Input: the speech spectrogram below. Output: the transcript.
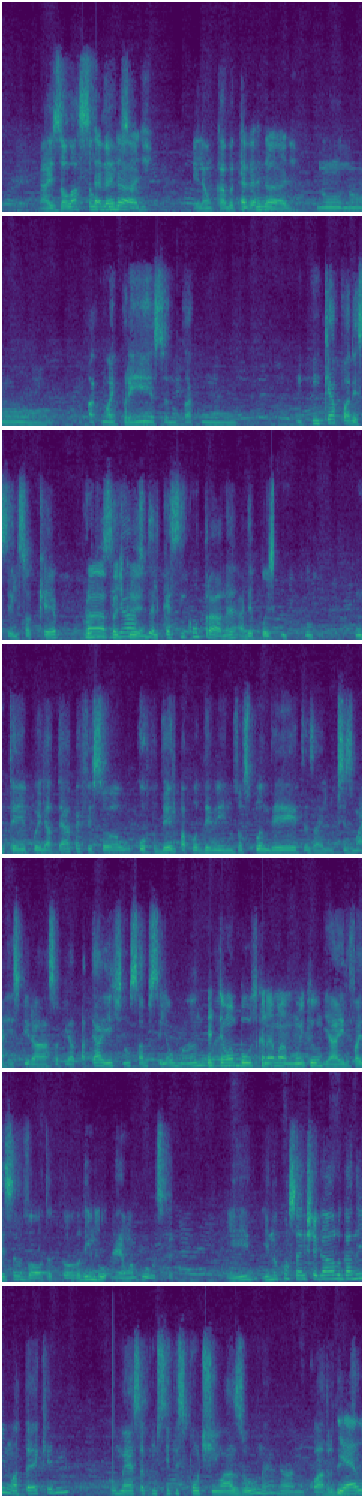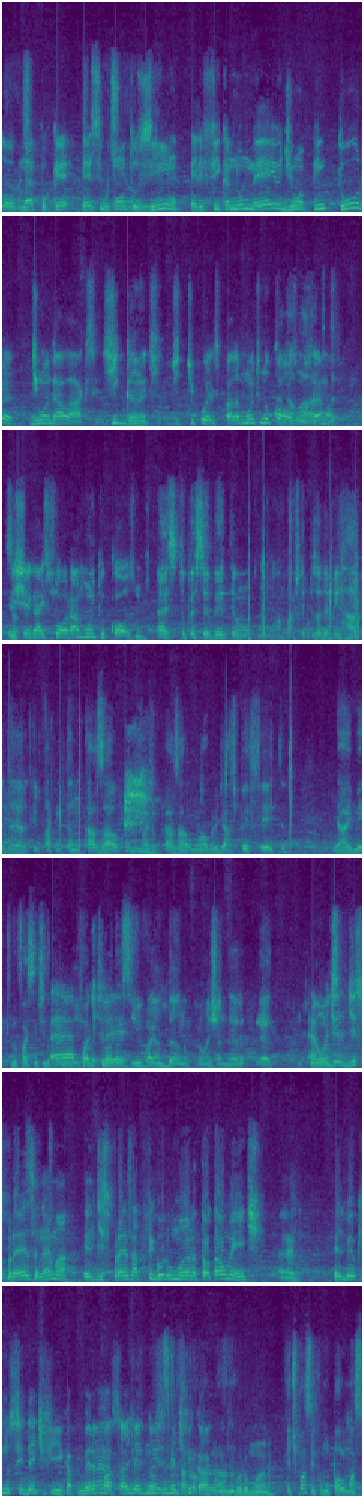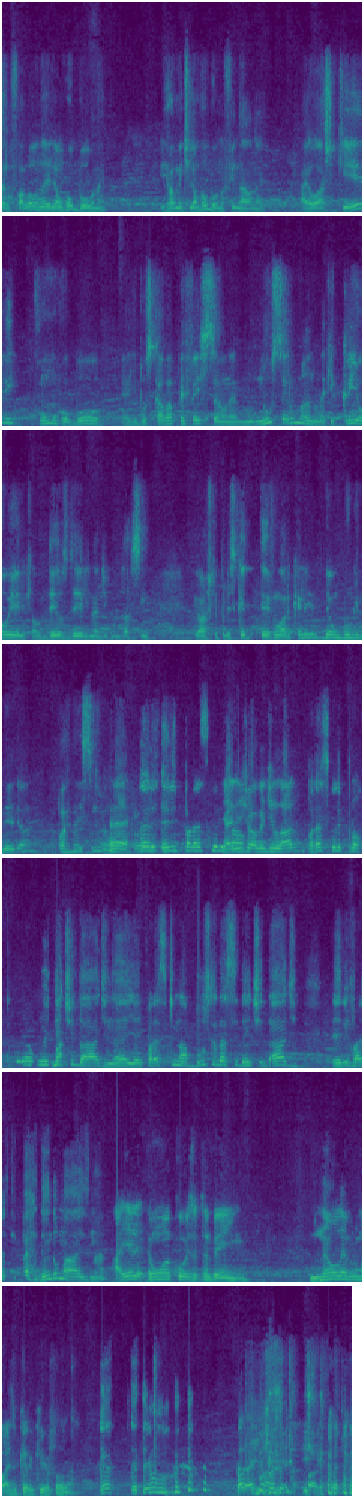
é a isolação é dele. É verdade. Sabe? Ele é um cabo que é verdade. Não, não, não, tá com a imprensa, não tá com. Não, não quer aparecer, ele só quer produzir ah, a arte dele, quer se encontrar, né? Aí depois, com, o tempo, ele até aperfeiçoa o corpo dele para poder ir nos outros planetas, aí ele não precisa mais respirar, só que até aí a gente não sabe se ele é humano. Ele tem é uma busca, né, mano? Muito. E aí ele faz essa volta toda em é uma busca. E, e não consegue chegar a lugar nenhum, até que ele começa com um simples pontinho azul, né, no quadro dele. E é louco, né, porque esse um pontozinho, ali. ele fica no meio de uma pintura de uma galáxia gigante. De, tipo, eles falam muito no cosmos, né, mano? Ele chega a explorar muito o cosmos. É, se tu perceber, tem um, uma parte do episódio é bem rápida, ela, que ele tá pintando um casal. Mas o casal é uma obra de arte perfeita. E aí meio que não faz sentido pra é, ele pode crer. assim e vai andando pra uma janela. É, é onde ele despreza, né, mano? Ele despreza a figura humana totalmente. É. Ele meio que não se identifica. A primeira é, passagem ele não é se identificar tá com a figura humana. Porque, tipo assim, como o Paulo Marcelo falou, né? Ele é um robô, né? E realmente ele é um robô no final, né? Aí eu acho que ele, como robô, ele buscava a perfeição, né? No, no ser humano, né? Que criou ele, que é o Deus dele, né? Digamos assim. Eu acho que por isso que teve uma hora que ele deu um bug nele, ó, rapaz, não é isso não. É, ele, ele, parece que ele, e tá, ele joga de lado. Parece que ele procura uma identidade, né? E aí parece que na busca dessa identidade ele vai se perdendo mais, né? Aí ele, uma coisa também, não lembro mais o que era que eu ia falar. É, é tem um Peraí.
